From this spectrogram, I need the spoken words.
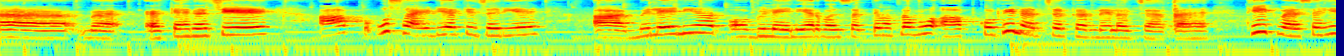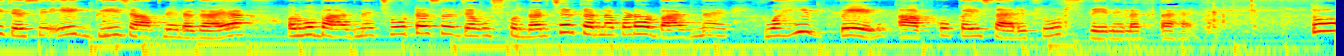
कहना चाहिए, आप उस आइडिया के ज़रिए मिलेनियर और बिलेनियर बन सकते हैं। मतलब वो आपको भी नर्चर करने लग जाता है। ठीक वैसे ही जैसे एक बीज आपने लगाया और वो बाद में छोटा सा जब उसको नर्चर करना पड़ा और बाद में वही पेड़ आपको कई सारे फ्रूट्स देने लगता है। तो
